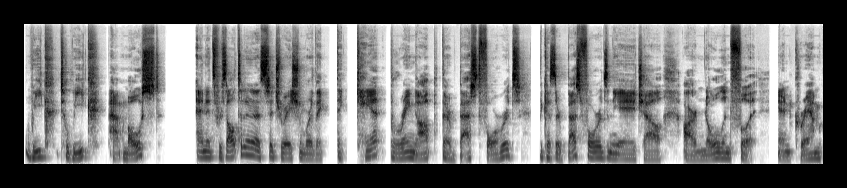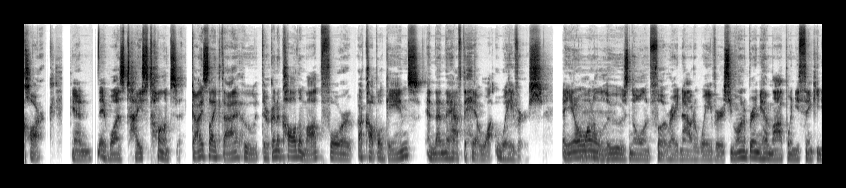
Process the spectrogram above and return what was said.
week to week at most, and it's resulted in a situation where they they can't bring up their best forwards because their best forwards in the AHL are Nolan Foote and Graham Clark and it was Tyce Thompson. Guys like that who they're going to call them up for a couple games and then they have to hit wa- waivers. And you don't mm. want to lose Nolan Foote right now to waivers. You want to bring him up when you think he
